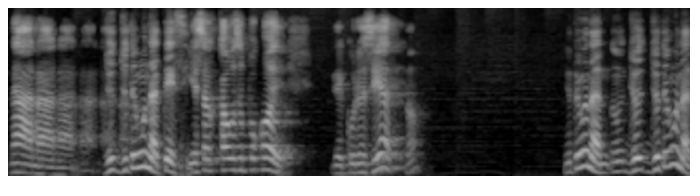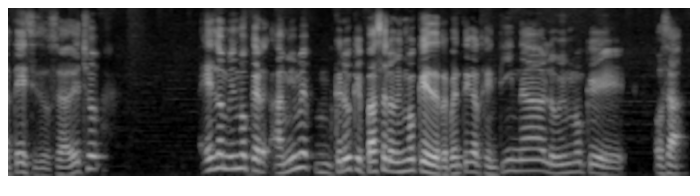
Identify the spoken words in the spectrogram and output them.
Nada, nada, nada, nada. Yo, yo tengo una tesis. Y eso causa un poco de, de curiosidad, ¿no? Yo tengo una, yo, yo tengo una tesis, o sea, de hecho, es lo mismo que, a mí me, creo que pasa lo mismo que de repente en Argentina, lo mismo que, o sea,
